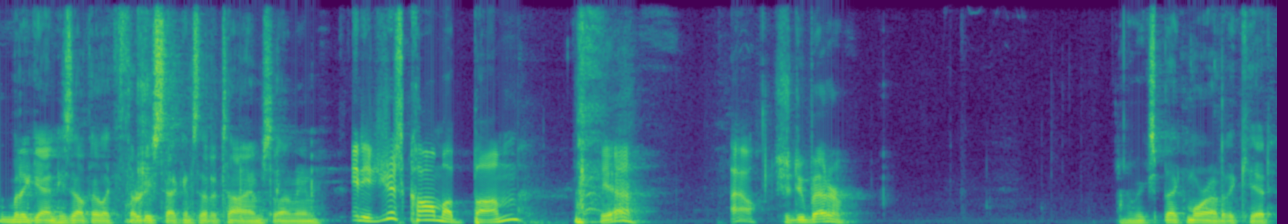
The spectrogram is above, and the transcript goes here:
But again, he's out there like 30 seconds at a time. So I mean, Hey, did you just call him a bum? Yeah, Wow. should do better. we expect more out of the kid.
